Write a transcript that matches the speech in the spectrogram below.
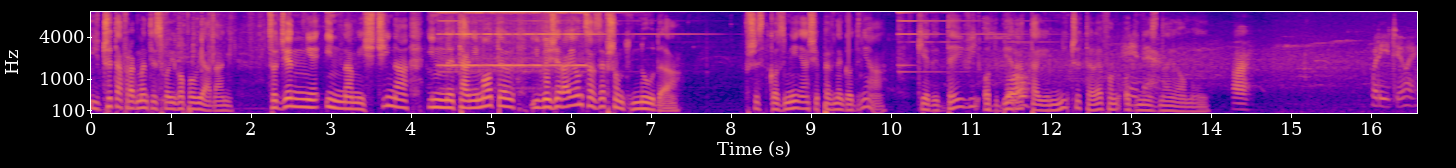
i czyta fragmenty swoich opowiadań. Codziennie inna mieścina, inny tani motel i wyzierająca zewsząd nuda. Wszystko zmienia się pewnego dnia, kiedy Davey odbiera tajemniczy telefon od nieznajomej. What are you doing?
